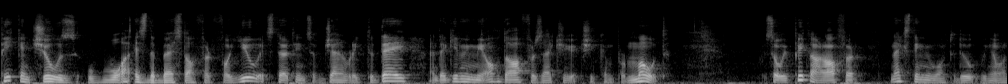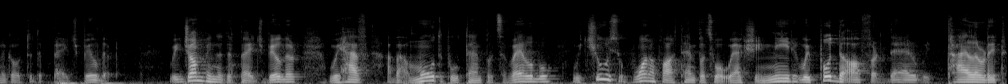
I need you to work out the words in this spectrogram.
pick and choose what is the best offer for you. It's 13th of January today, and they're giving me all the offers actually actually can promote. So we pick our offer. Next thing we want to do, we want to go to the page builder. We jump into the page builder. We have about multiple templates available. We choose one of our templates, what we actually need. We put the offer there. We tailor it.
